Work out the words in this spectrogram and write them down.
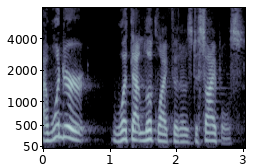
I wonder what that looked like to those disciples.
